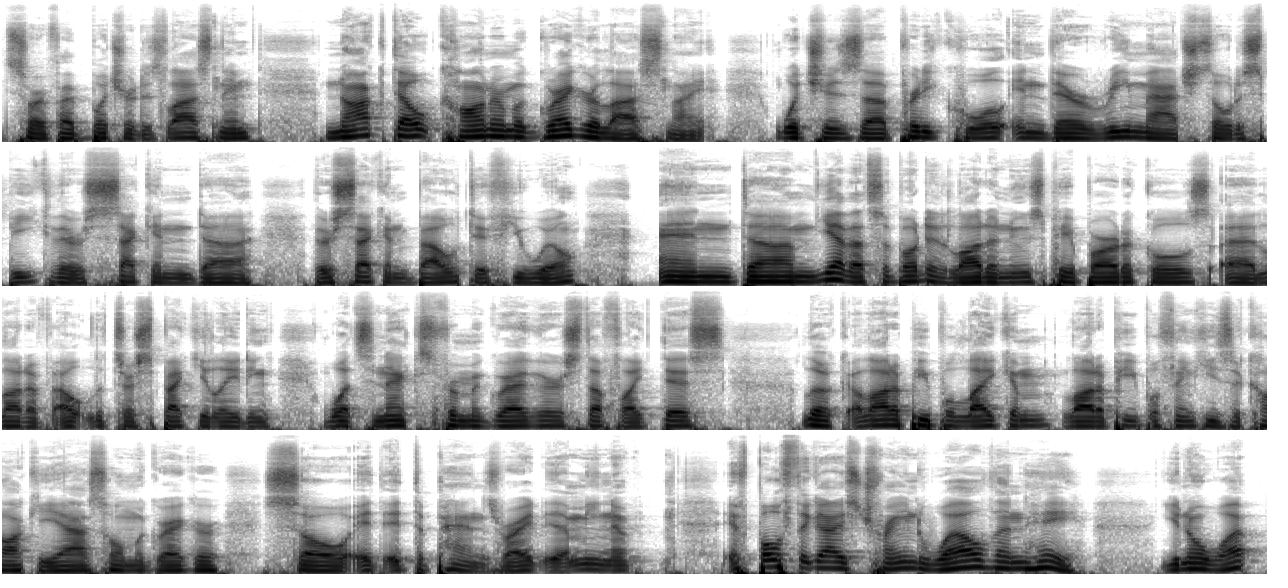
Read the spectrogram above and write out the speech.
sorry if I butchered his last name, knocked out Conor McGregor last night, which is uh, pretty cool in their rematch, so to speak, their second uh, their second bout, if you will. And um, yeah, that's about it. A lot of newspaper articles, a lot of outlets are speculating what's next for McGregor, stuff like this look, a lot of people like him. A lot of people think he's a cocky asshole, McGregor. So it, it depends, right? I mean, if, if both the guys trained well, then hey, you know what?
